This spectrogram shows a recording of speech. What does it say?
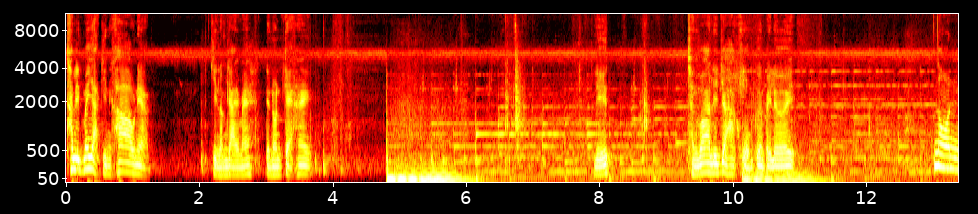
ถ้าลิศไม่อยากกินข้าวเนี่ย กินลำไยไหม เดี๋ยวนนท์แกะให้ ลิศฉันว่าลิศอย่าหักโหมเกินไปเลย นนท์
